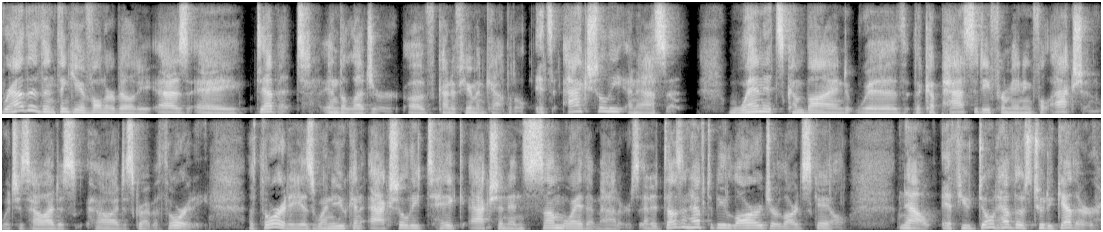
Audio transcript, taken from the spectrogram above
rather than thinking of vulnerability as a debit in the ledger of kind of human capital, it's actually an asset when it's combined with the capacity for meaningful action, which is how I des- how I describe authority. Authority is when you can actually take action in some way that matters, and it doesn't have to be large or large scale. Now, if you don't have those two together,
